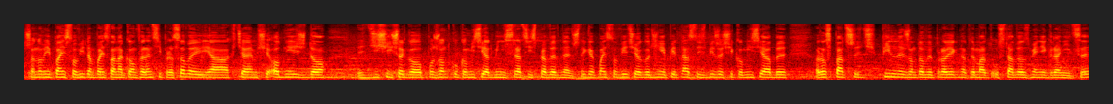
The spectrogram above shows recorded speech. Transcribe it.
Szanowni Państwo, witam Państwa na konferencji prasowej. Ja chciałem się odnieść do dzisiejszego porządku Komisji Administracji i Spraw Wewnętrznych. Jak Państwo wiecie, o godzinie 15 zbierze się komisja, aby rozpatrzyć pilny rządowy projekt na temat ustawy o zmianie granicy.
